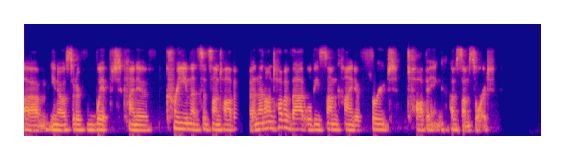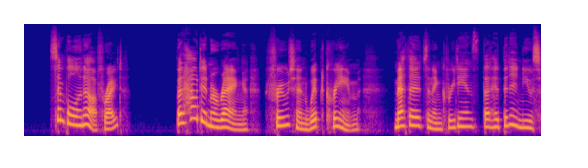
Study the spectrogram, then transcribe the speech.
um, you know, sort of whipped kind of cream that sits on top. And then on top of that will be some kind of fruit topping of some sort. Simple enough, right? But how did meringue, fruit and whipped cream, methods and ingredients that had been in use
